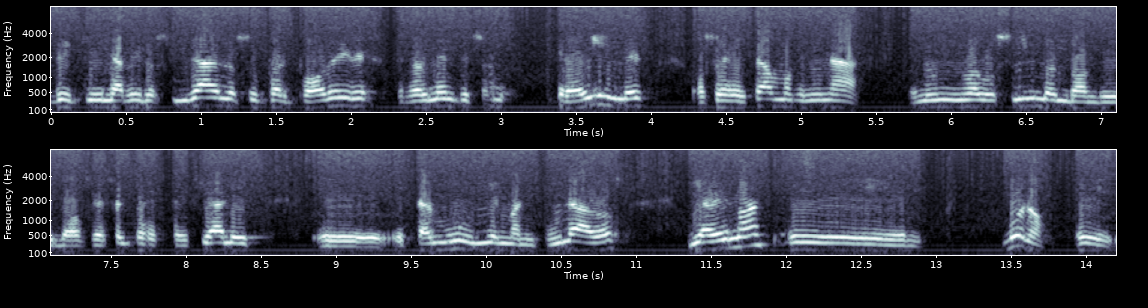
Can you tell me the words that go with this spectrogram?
de que la velocidad, los superpoderes realmente son creíbles, o sea, estamos en una en un nuevo siglo en donde los efectos especiales eh, están muy bien manipulados. Y además, eh, bueno, eh,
